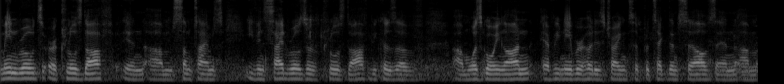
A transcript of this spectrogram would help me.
Main roads are closed off, and um, sometimes even side roads are closed off because of um, what's going on. Every neighborhood is trying to protect themselves and um,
